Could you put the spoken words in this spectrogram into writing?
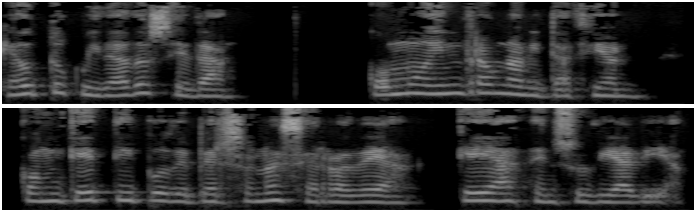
qué autocuidado se da, cómo entra una habitación, con qué tipo de personas se rodea, qué hace en su día a día.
